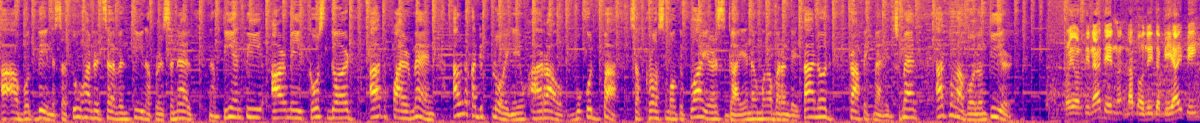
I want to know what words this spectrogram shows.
Aabot din sa 270 na personnel ng PNP, Army, Coast Guard at firemen ang nakadeploy ngayong araw. Bukod pa sa cross multipliers gaya ng mga barangay tanod, traffic management at mga volunteer. Priority natin, not only the VIP,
